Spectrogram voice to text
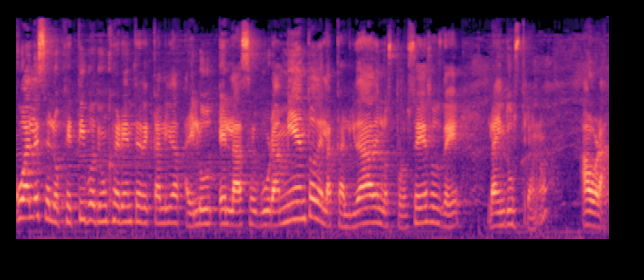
¿Cuál es el objetivo de un gerente de calidad? El, el aseguramiento de la calidad en los procesos de la industria, ¿no? Ahora,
